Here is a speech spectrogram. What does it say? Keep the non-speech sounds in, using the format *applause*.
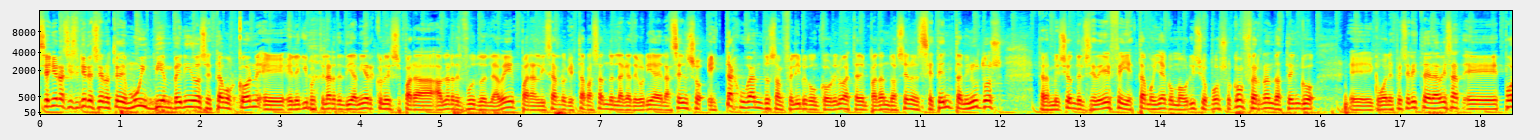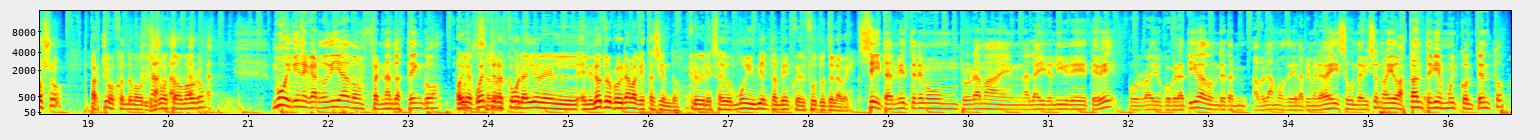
Señoras y señores, sean ustedes muy bienvenidos. Estamos con eh, el equipo estelar del día miércoles para hablar del fútbol de la B, para analizar lo que está pasando en la categoría del ascenso. Está jugando San Felipe con Cobreloa, están empatando a cero en 70 minutos. Transmisión del CDF y estamos ya con Mauricio Pozo, con Fernando Astengo, eh, como el especialista de la B, eh, Pozo. Partimos con Don Mauricio. ¿Cómo estamos, Mauro? *laughs* Muy bien, Ricardo Díaz, don Fernando Astengo. Oiga, cuéntenos cómo le ha ido en el, en el otro programa que está haciendo. Creo que les ha ido muy bien también con el fútbol de la B. Sí, también tenemos un programa en Al Aire Libre TV por Radio Cooperativa, donde hablamos de la primera vez y segunda división. Nos ha ido bastante bien, muy contento.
